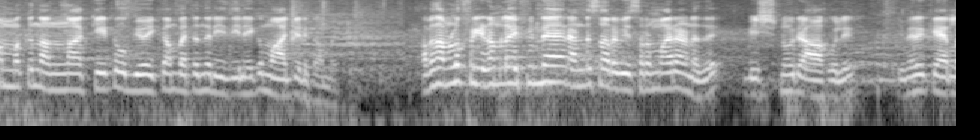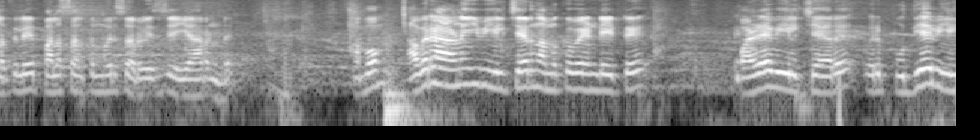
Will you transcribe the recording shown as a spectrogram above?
നമുക്ക് നന്നാക്കിയിട്ട് ഉപയോഗിക്കാൻ പറ്റുന്ന രീതിയിലേക്ക് മാറ്റിയെടുക്കാൻ പറ്റും. അപ്പോൾ നമ്മൾ ഫ്രീഡം ലൈഫിന്റെ രണ്ട് സർവീസർമാരാണിത് വിഷ്ണു രാഹുൽ. ഇവർ കേരളത്തിൽ പല സ്ഥലത്തും ഒരു സർവീസ് ചെയ്യാറുണ്ട്. അപ്പം അവരാണ് ഈ വീൽ ചെയർ നമുക്ക് വേണ്ടിയിട്ട് പഴയ വീൽ ചെയർ ഒരു പുതിയ വീൽ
